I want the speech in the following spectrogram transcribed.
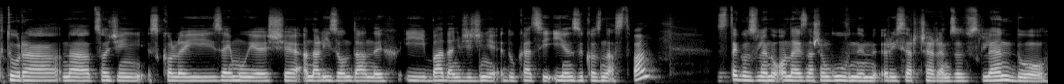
która na co dzień z kolei zajmuje się analizą danych i badań w dziedzinie edukacji i językoznawstwa. Z tego względu ona jest naszym głównym researcherem, ze względu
